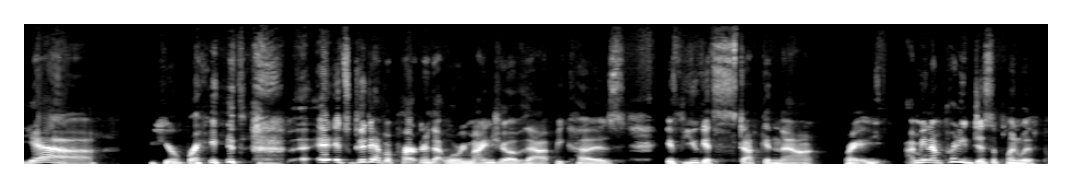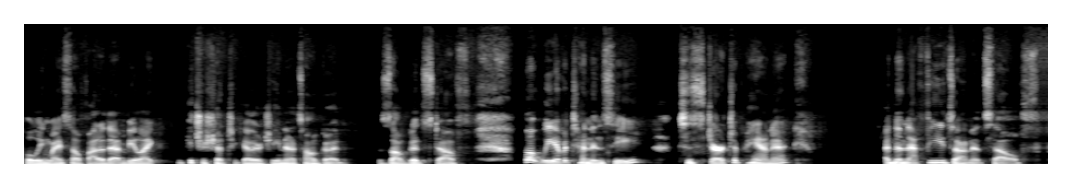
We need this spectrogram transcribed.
yeah, you're right. it's good to have a partner that will remind you of that because if you get stuck in that, right? I mean, I'm pretty disciplined with pulling myself out of that and be like, get your shit together, Gina. It's all good. It's all good stuff. But we have a tendency to start to panic and then that feeds on itself.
